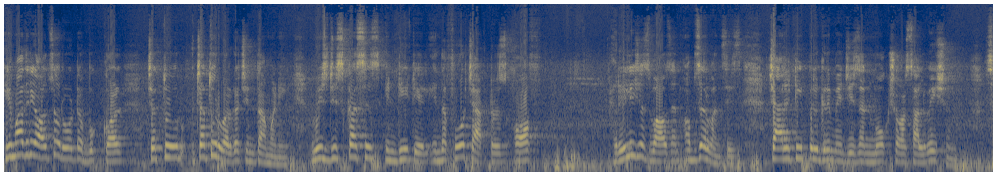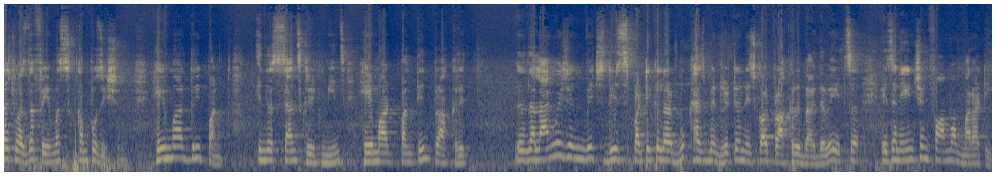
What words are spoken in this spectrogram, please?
Hemadri also wrote a book called Chatur, Chaturvarga Chintamani, which discusses in detail in the four chapters of religious vows and observances, charity, pilgrimages, and moksha or salvation. Such was the famous composition. Hemadri Pant in the Sanskrit means Hemad Pant in Prakrit. The the language in which this particular book has been written is called Prakrit, by the way. It's, a, it's an ancient form of Marathi.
